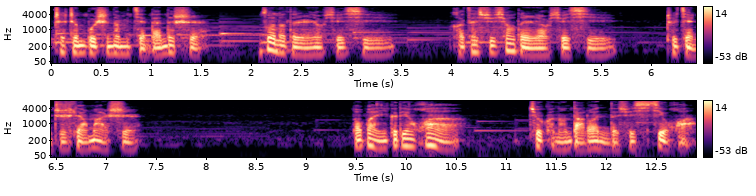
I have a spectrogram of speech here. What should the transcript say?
这真不是那么简单的事。做了的人要学习，和在学校的人要学习，这简直是两码事。老板一个电话，就可能打乱你的学习计划。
